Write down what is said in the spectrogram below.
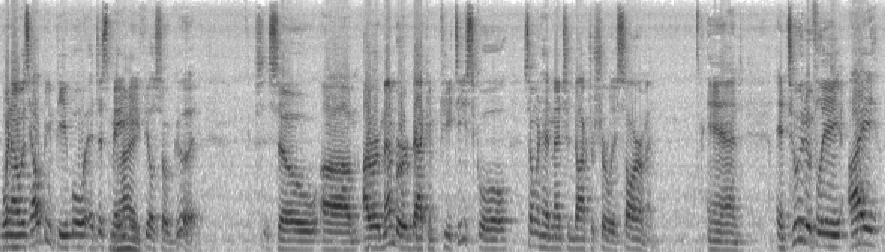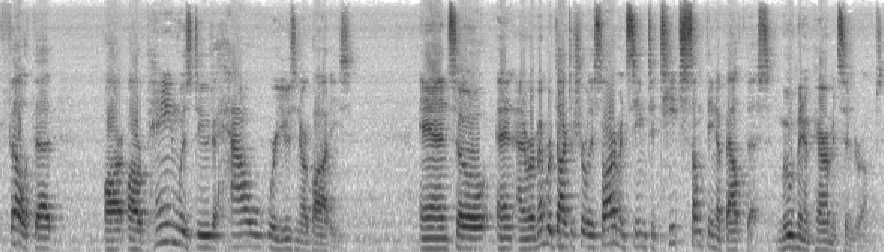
When I was helping people, it just made right. me feel so good. So um, I remember back in PT school, someone had mentioned Dr. Shirley Sahrmann. And intuitively, I felt that our, our pain was due to how we're using our bodies. And so, and, and I remember Dr. Shirley Sahrmann seemed to teach something about this movement impairment syndromes.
